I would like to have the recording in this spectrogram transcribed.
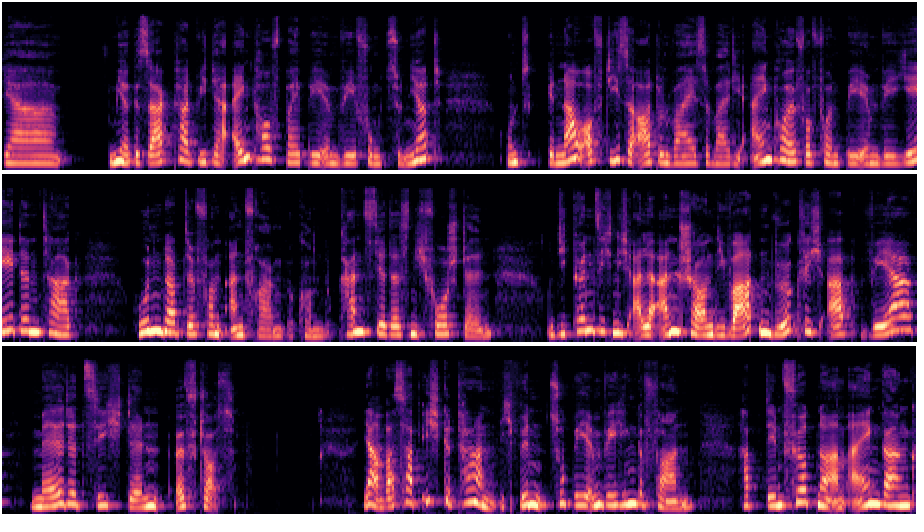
der mir gesagt hat, wie der Einkauf bei BMW funktioniert. Und genau auf diese Art und Weise, weil die Einkäufer von BMW jeden Tag hunderte von Anfragen bekommen. Du kannst dir das nicht vorstellen. Und die können sich nicht alle anschauen. Die warten wirklich ab, wer meldet sich denn öfters. Ja, was habe ich getan? Ich bin zu BMW hingefahren, habe den Pförtner am Eingang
